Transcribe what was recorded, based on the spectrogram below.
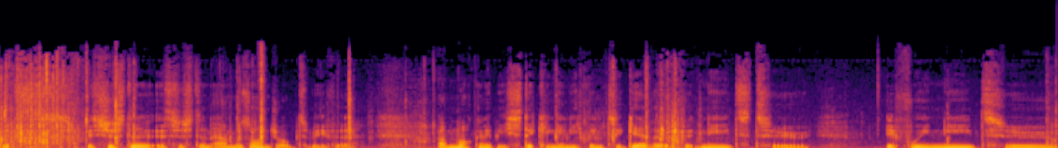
It's it's just a it's just an Amazon job to be fair. I'm not going to be sticking anything together if it needs to. If we need to,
